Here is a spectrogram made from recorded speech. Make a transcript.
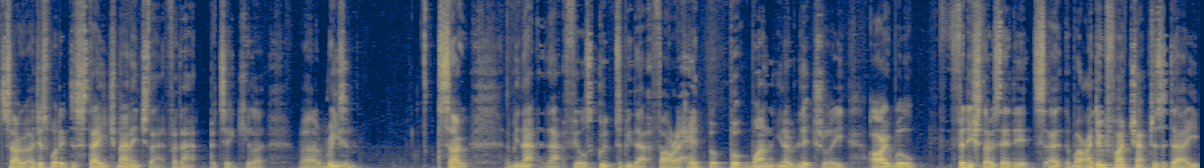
So I just wanted to stage manage that for that particular uh, reason. So, I mean, that, that feels good to be that far ahead. But book one, you know, literally, I will finish those edits. Uh, well, I do five chapters a day.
